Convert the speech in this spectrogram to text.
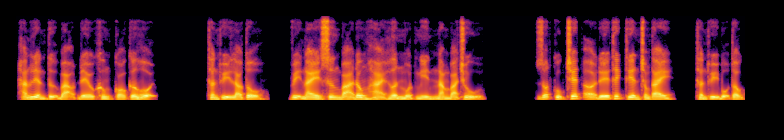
hắn liền tự bạo đều không có cơ hội. Thần thủy lão tổ, vị này xương bá Đông Hải hơn 1.000 năm bá chủ. Rốt cục chết ở đế thích thiên trong tay, thần thủy bộ tộc,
